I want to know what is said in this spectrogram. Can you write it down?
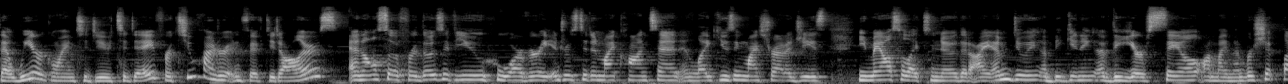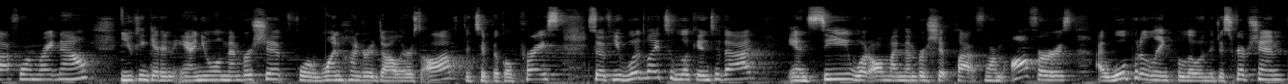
that we are going to do today for $250. And also for those of you who are very interested in my content and like using my strategies, you may also like to know that I am doing a beginning of the year sale on my membership platform right now. You can get an annual membership for $100 off the typical price. So if you would like to look into that, and see what all my membership platform offers, I will put a link below in the description.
